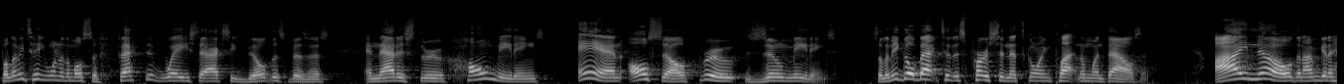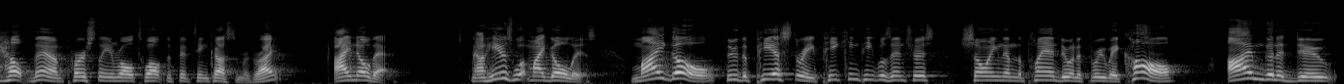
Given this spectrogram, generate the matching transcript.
But let me tell you one of the most effective ways to actually build this business, and that is through home meetings and also through Zoom meetings. So let me go back to this person that's going Platinum 1000. I know that I'm going to help them personally enroll 12 to 15 customers, right? I know that. Now, here's what my goal is. My goal through the PS3, piquing people's interest, showing them the plan, doing a three way call, I'm going to do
